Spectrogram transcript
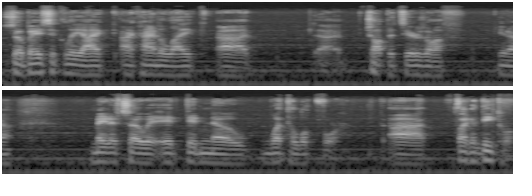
So basically, I, I kind of like uh, uh, chopped its ears off, you know, made it so it, it didn't know what to look for. Uh, it's like a detour,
